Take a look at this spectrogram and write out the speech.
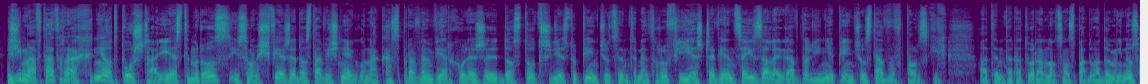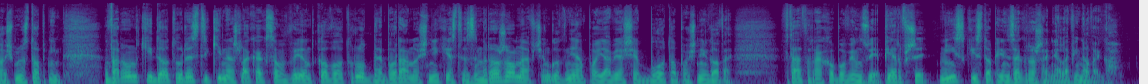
Zima w Tatrach nie odpuszcza. Jest mróz i są świeże dostawy śniegu. Na Kasprowym Wierchu leży do 135 cm i jeszcze więcej zalega w Dolinie Pięciu Stawów Polskich, a temperatura nocą spadła do minus 8 stopni. Warunki do turystyki na szlakach są wyjątkowo trudne, bo rano śnieg jest zmrożony, a w ciągu dnia pojawia się błoto pośniegowe. W Tatrach obowiązuje pierwszy, niski stopień zagrożenia lawinowego.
